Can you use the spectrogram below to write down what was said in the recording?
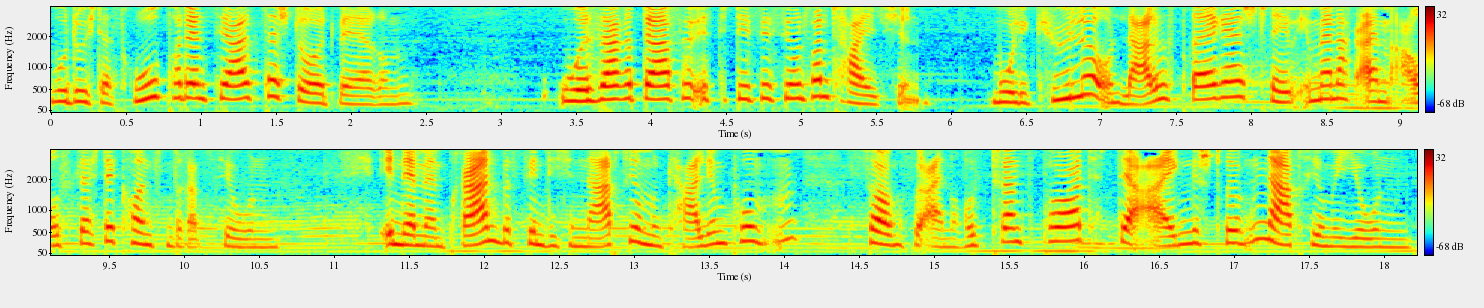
wodurch das Ruhepotential zerstört wäre. Ursache dafür ist die Diffusion von Teilchen. Moleküle und Ladungsträger streben immer nach einem Ausgleich der Konzentration. In der Membran befindliche Natrium- und Kaliumpumpen sorgen für einen Rücktransport der eigengeströmten Natriumionen.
